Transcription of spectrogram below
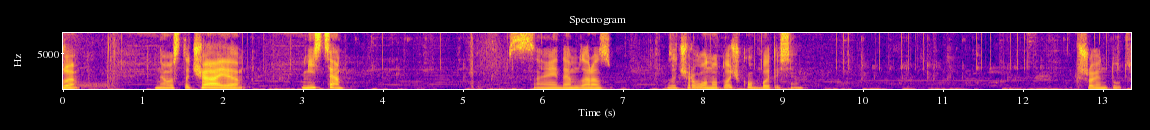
Вже не вистачає місця? Все, йдемо зараз за червону точку битися. Якщо він тут.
